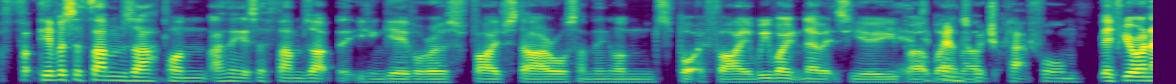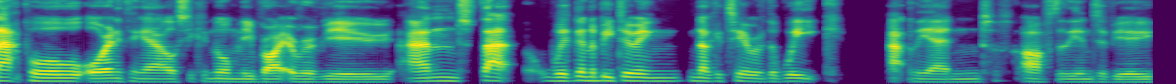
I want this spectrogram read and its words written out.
F- give us a thumbs up on. I think it's a thumbs up that you can give, or a five star or something on Spotify. We won't know it's you, Yeah, it but depends whatever which platform. if you're on Apple or anything else, you can normally write a review. And that we're going to be doing Nuggeteer of the Week at the end after the interview,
